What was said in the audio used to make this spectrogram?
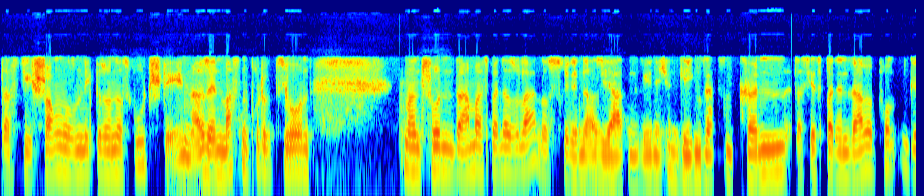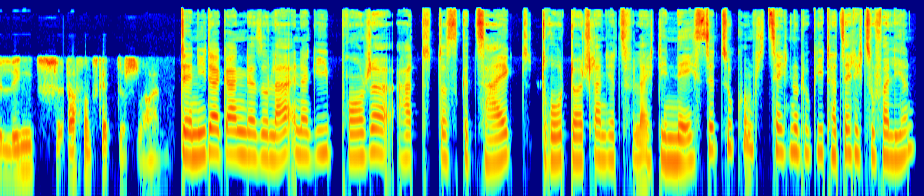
dass die Chancen nicht besonders gut stehen. Also in Massenproduktion man schon damals bei der Solarindustrie den Asiaten wenig entgegensetzen können. Dass jetzt bei den Wärmepumpen gelingt, darf man skeptisch sein. Der Niedergang der Solarenergiebranche hat das gezeigt. Droht Deutschland jetzt vielleicht die nächste Zukunftstechnologie tatsächlich zu verlieren?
